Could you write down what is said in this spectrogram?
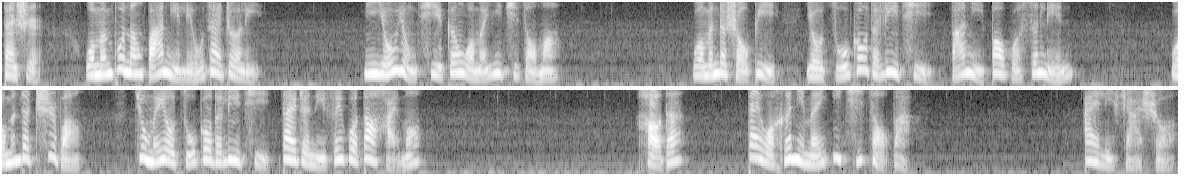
但是我们不能把你留在这里。”你有勇气跟我们一起走吗？我们的手臂有足够的力气把你抱过森林，我们的翅膀就没有足够的力气带着你飞过大海吗？好的，带我和你们一起走吧。艾丽莎说。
